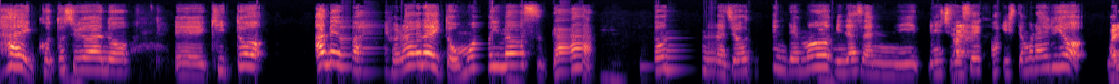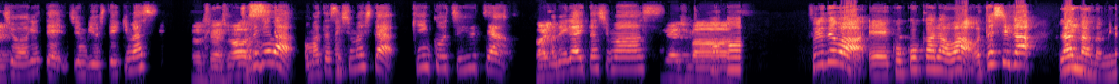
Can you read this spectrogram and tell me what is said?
はい、今年はあの、えーきっと雨は降らないと思いますが、どんな条件でうんも皆さんに練習の成果を発揮してもらえるよう、はい街を挙げて準備をしていきます。よろしくお願いします。それではお待たせしました。金コーチゆうちゃん、はい、お願いいたします。お願いしまそれでは、えーここからは私がランナーの皆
